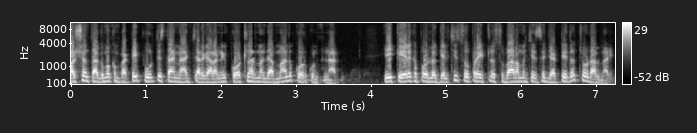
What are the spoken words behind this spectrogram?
వర్షం తగ్గుముఖం పట్టి పూర్తిస్థాయి మ్యాచ్ జరగాలని కోట్లాది మంది అభిమానులు కోరుకుంటున్నారు. ఈ కీలక పోరులో గెలిచి సూపర్ ఎయిట్లో శుభారంభం చేసే జట్టు ఏదో చూడాలి మరి.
